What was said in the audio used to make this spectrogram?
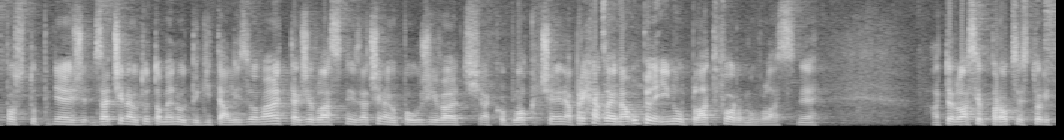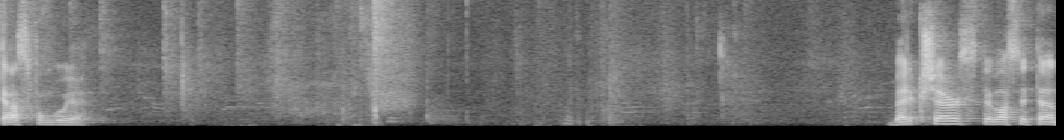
postupne, začínajú túto menu digitalizovať, takže vlastne začínajú používať ako blockchain a prechádzajú na úplne inú platformu vlastne. A to je vlastne proces, ktorý teraz funguje. Berkshires, to je vlastne ten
